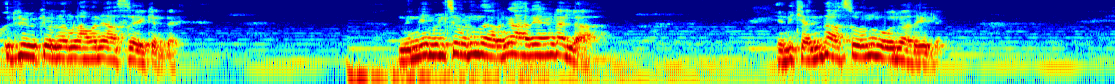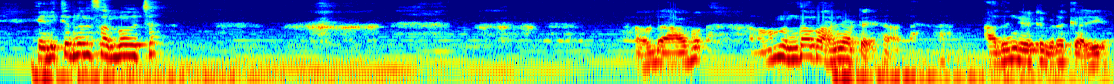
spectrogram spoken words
ഒരു രൂപയ്ക്ക് നമ്മൾ അവനെ ആശ്രയിക്കണ്ടേ? നിന്നെ വിളിച്ച് നിന്ന് ഇറങ്ങാൻ അറിയാണ്ടല്ല. എനിക്ക് എന്താ അസുഖമെന്ന് പോലും അറിയില്ല. എനിക്കെന്തെങ്കിലും സംഭവിച്ച? അതുകൊണ്ട് അവൻ എന്താ പറഞ്ഞോട്ടെ? അതും കേട്ട് ഇവിടെ കഴിയും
